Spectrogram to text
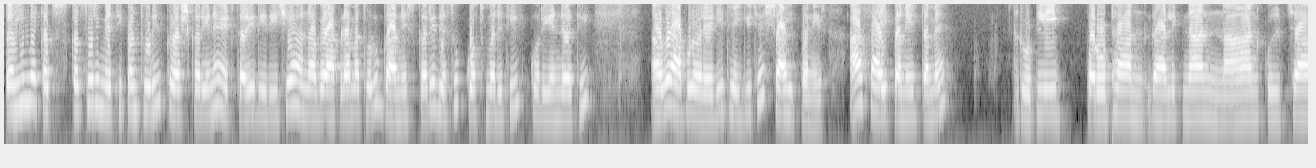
તો અહીં મેં કસૂરી મેથી પણ થોડી ક્રશ કરીને એડ કરી દીધી છે. અને હવે આપણે આમાં થોડું ગાર્નિશ કરી દેશું કોથમરીથી કોરિએન્ડરથી હવે આપણું રેડી થઈ ગયું છે શાહી પનીર. આ શાહી પનીર તમે રોટલી, paratha garlic naan naan, kulcha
